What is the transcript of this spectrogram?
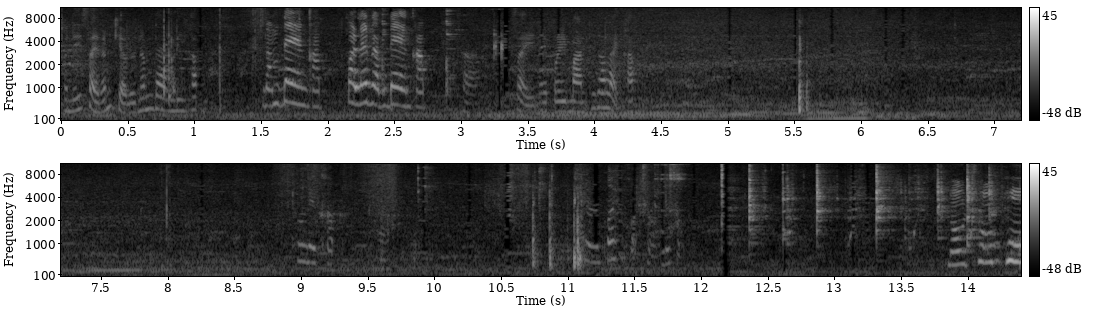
อันนี้ใส่น้ำเขียวหรือน้ำแดงดีครับ น้ำแดงครับใส่ได้น้ำแดงครับค่ะใส่ในปริมาณที่เท่าไหร่ครับเท่านี้ครับค่ะเชิญต้นกดสองด้วยครับ น้องชมพู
